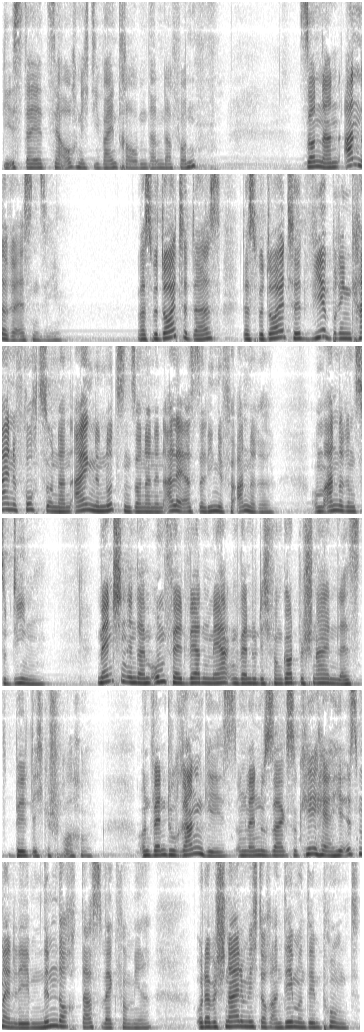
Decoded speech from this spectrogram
Die isst da jetzt ja auch nicht die Weintrauben dann davon. Sondern andere essen sie. Was bedeutet das? Das bedeutet, wir bringen keine Frucht zu unseren eigenen Nutzen, sondern in allererster Linie für andere, um anderen zu dienen. Menschen in deinem Umfeld werden merken, wenn du dich von Gott beschneiden lässt, bildlich gesprochen. Und wenn du rangehst und wenn du sagst, okay, Herr, hier ist mein Leben, nimm doch das weg von mir. Oder beschneide mich doch an dem und dem Punkt.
